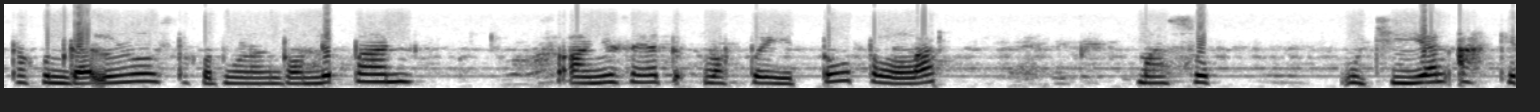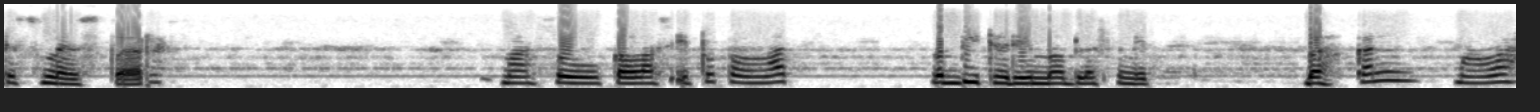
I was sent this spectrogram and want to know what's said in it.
Takut nggak lulus takut ngulang tahun depan. Soalnya saya waktu itu telat masuk ujian akhir semester. Masuk kelas itu telat lebih dari 15 menit. Bahkan malah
